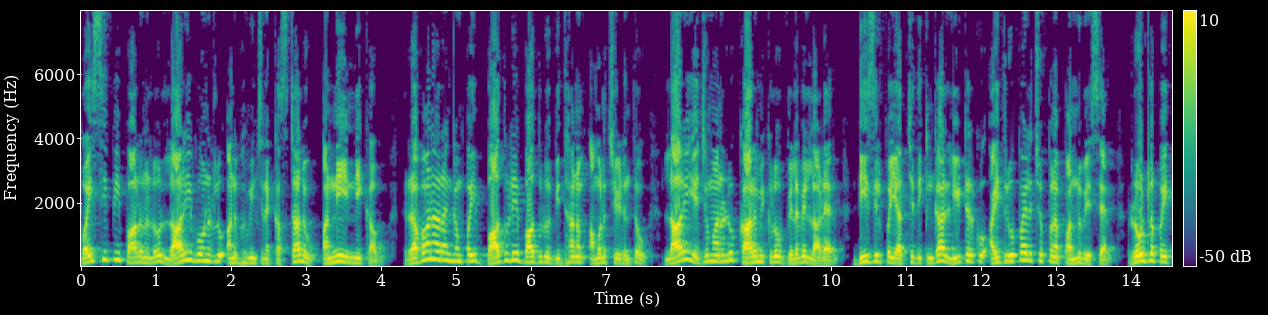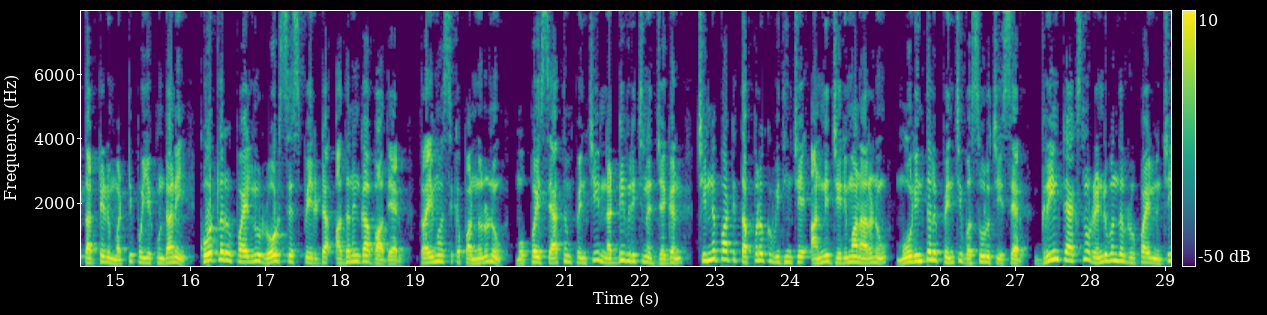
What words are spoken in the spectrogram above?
వైసీపీ పాలనలో లారీ ఓనర్లు అనుభవించిన కష్టాలు అన్నీ ఇన్నీ కావు. రవాణా రంగంపై బాదుడే బాదుడు విధానం అమలు చేయడంతో లారీ యజమానులు కార్మికులు విలవిల్లాడారు. డీజిల్పై అత్యధికంగా లీటర్కు ఐదు రూపాయల చొప్పున పన్ను వేశారు. రోడ్లపై తట్టెడు మట్టిపోయకుండానే కోట్ల రూపాయలను రోడ్ సెస్ పేరిట అదనంగా బాదారు. త్రైమాసిక పన్నులను ముప్పై శాతం పెంచి నడ్డి విరిచిన జగన్ చిన్నపాటి తప్పులకు విధించే అన్ని జరిమానాలను మూడింతలు పెంచి వసూలు చేశారు. గ్రీన్ ట్యాక్స్ను రెండు వందల రూపాయల నుంచి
